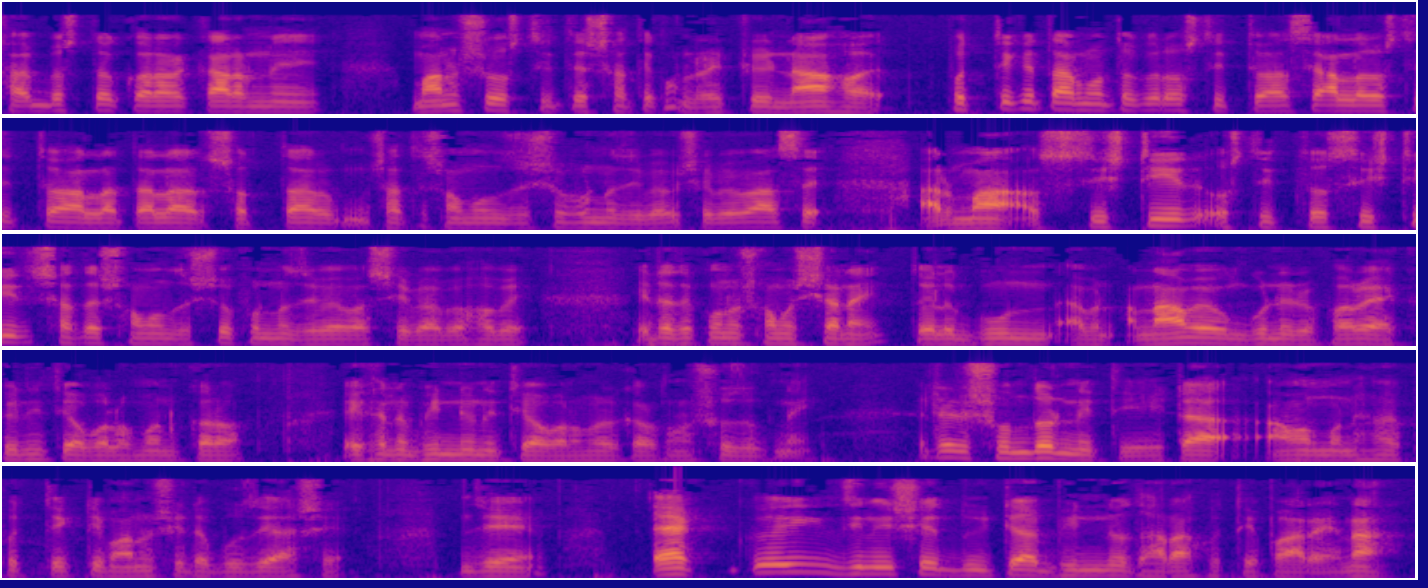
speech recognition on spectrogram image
সাব্যস্ত করার কারণে মানুষের অস্তিত্বের সাথে কন্ট্রাডিক্টরি না হয়। প্রত্যেকে তার মতো করে অস্তিত্ব আছে। আল্লাহর অস্তিত্ব, আল্লাহ তালার সত্তার সাথে সামঞ্জস্যপূর্ণ যেভাবে সেভাবে আছে। আর মা, সৃষ্টির অস্তিত্ব, সৃষ্টির সাথে সামঞ্জস্যপূর্ণ যেভাবে সেভাবে হবে। এটাতে কোনো সমস্যা নাই। তাহলে গুণ এবং নাম এবং গুণের ব্যাপারে একই নীতি অবলম্বন করা। এখানে ভিন্ন নীতি অবলম্বন করার কোনো সুযোগ নেই। এটা একটা সুন্দর নীতি। এটা আমার মনে হয় প্রত্যেকটি মানুষ এটা বুঝে আসে যে একই জিনিসে দুইটা ভিন্ন ধারা হতে পারে না।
